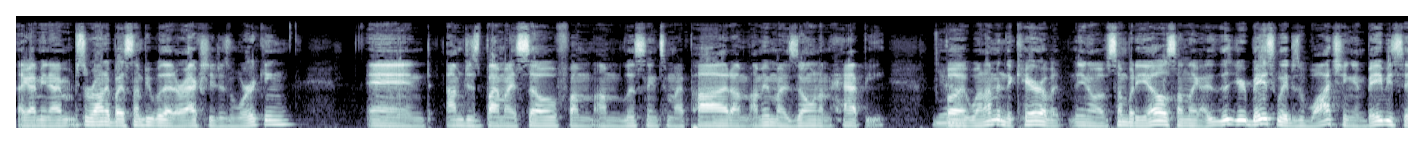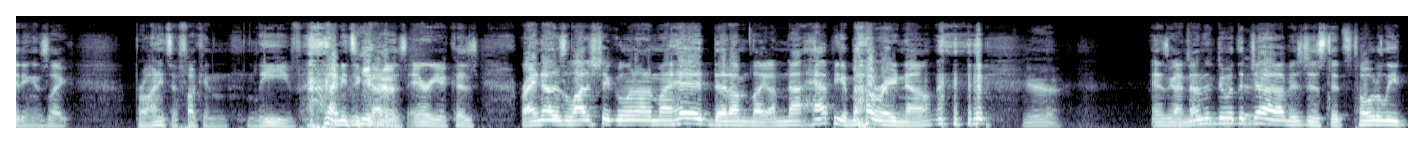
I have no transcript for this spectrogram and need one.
Like I mean, I'm surrounded by some people that are actually just working, and I'm just by myself. I'm I'm listening to my pod. I'm I'm in my zone. I'm happy. Yeah. But when I'm in the care of it, you know, of somebody else, I'm like, you're basically just watching and babysitting. Is like, bro, I need to fucking leave. I need to get out of this area because right now there's a lot of shit going on in my head that I'm like, I'm not happy about right now. yeah. and it's got I nothing to do with get the job. It's just it's totally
